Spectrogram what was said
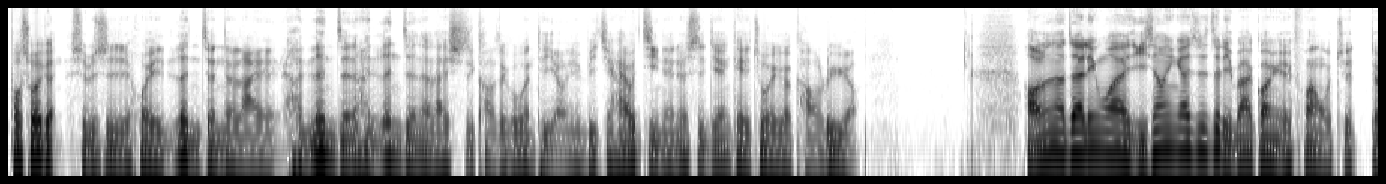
Volkswagen 是不是会认真的来，很认真、很认真的来思考这个问题哦，因为毕竟还有几年的时间可以做一个考虑哦。好了，那在另外，以上应该是这礼拜关于 F1，我觉得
